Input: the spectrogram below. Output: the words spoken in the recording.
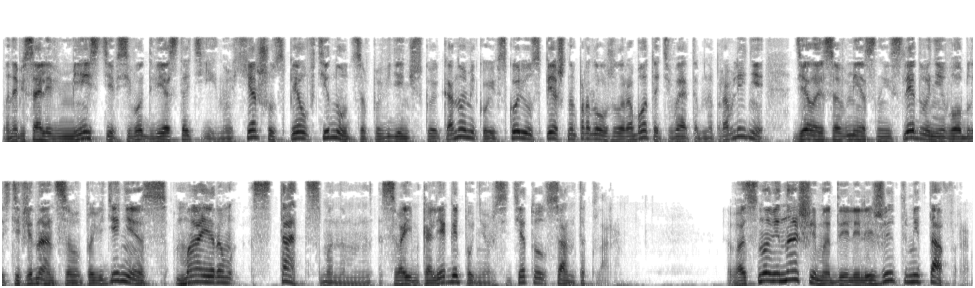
Мы написали вместе всего две статьи, но Херш успел втянуться в поведенческую экономику и вскоре успешно продолжил работать в этом направлении, делая совместные исследования в области финансового поведения с Майером Статсманом, своим коллегой по университету Санта-Клара. В основе нашей модели лежит метафора.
